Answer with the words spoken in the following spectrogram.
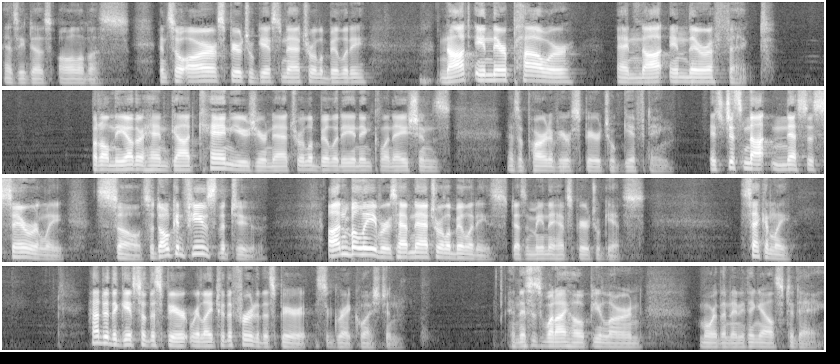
as He does all of us. And so, our spiritual gifts, natural ability, not in their power and not in their effect. But on the other hand, God can use your natural ability and inclinations as a part of your spiritual gifting. It's just not necessarily so. So don't confuse the two. Unbelievers have natural abilities, doesn't mean they have spiritual gifts. Secondly, how do the gifts of the Spirit relate to the fruit of the Spirit? It's a great question. And this is what I hope you learn more than anything else today.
